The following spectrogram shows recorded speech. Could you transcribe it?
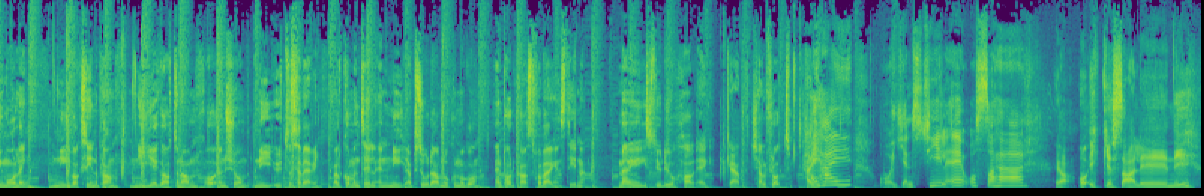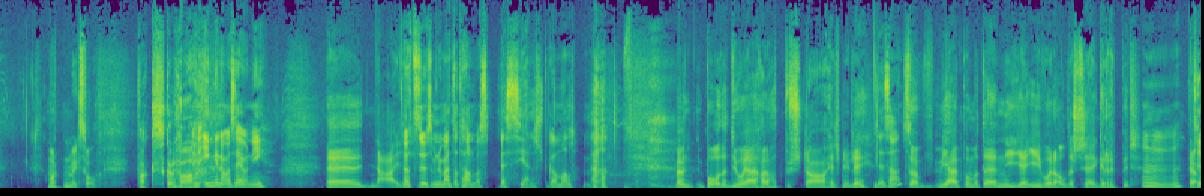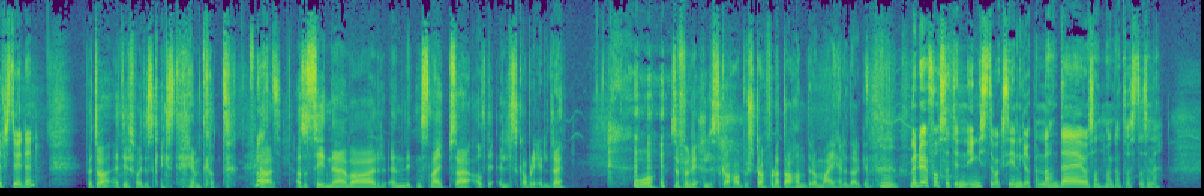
Ny måling, ny vaksineplan, nye gatenavn og ønske om ny uteservering. Velkommen til en ny episode av Noen må gå, en podkast fra Bergens Tidende. Med meg i studio har jeg Gerd Kjellflot. Hei, hei. Og Jens Kiel er også her. Ja, Og ikke særlig ny Morten Myksvold. Takk skal du ha. Men ingen av oss er jo ny. Eh, nei Hørtes ut som du mente at han var spesielt gammel. Men både du og jeg har jo hatt bursdag helt nylig. Det er sant. Så vi er på en måte nye i våre aldersgrupper. Ja. Trives du i den? Vet du hva? Jeg trives faktisk ekstremt godt. Flott. Har, altså Siden jeg var en liten sneip, så har jeg alltid elska å bli eldre. Og selvfølgelig elska å ha bursdag, for da handler det om meg hele dagen. Men du er fortsatt i den yngste vaksinegruppen. da Det er jo sånt man kan trøste seg med.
